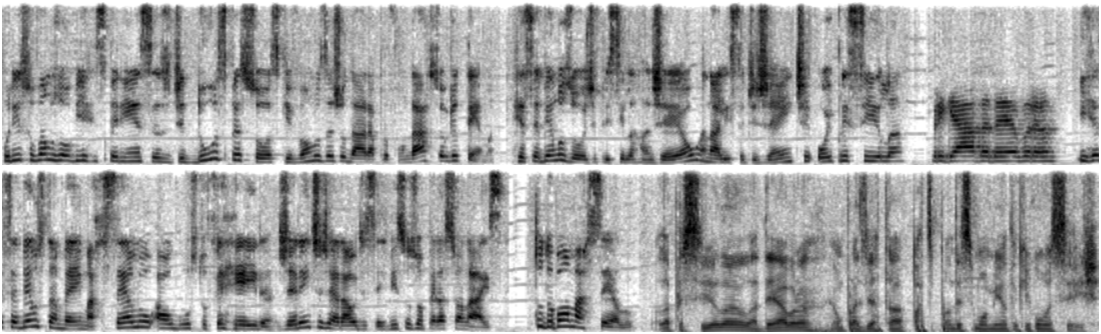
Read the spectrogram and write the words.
Por isso, vamos ouvir experiências de duas pessoas que vão nos ajudar a aprofundar sobre o tema. Recebemos hoje Priscila Rangel, analista de gente. Oi, Priscila. Obrigada, Débora. E recebemos também Marcelo Augusto Ferreira, gerente geral de serviços operacionais. Tudo bom, Marcelo? Olá, Priscila. Olá, Débora. É um prazer estar participando desse momento aqui com vocês.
